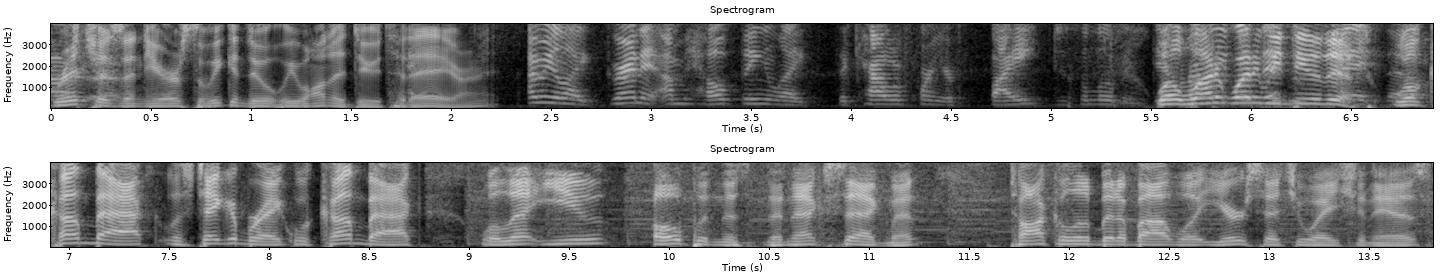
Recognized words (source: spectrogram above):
Rich isn't here, so we can do what we want to do today, right? I mean, like, granted, I'm helping like the California fight just a little bit. Well, why, why don't we do this? big, We'll come back. Let's take a break. We'll come back. We'll let you open this the next segment, talk a little bit about what your situation is,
